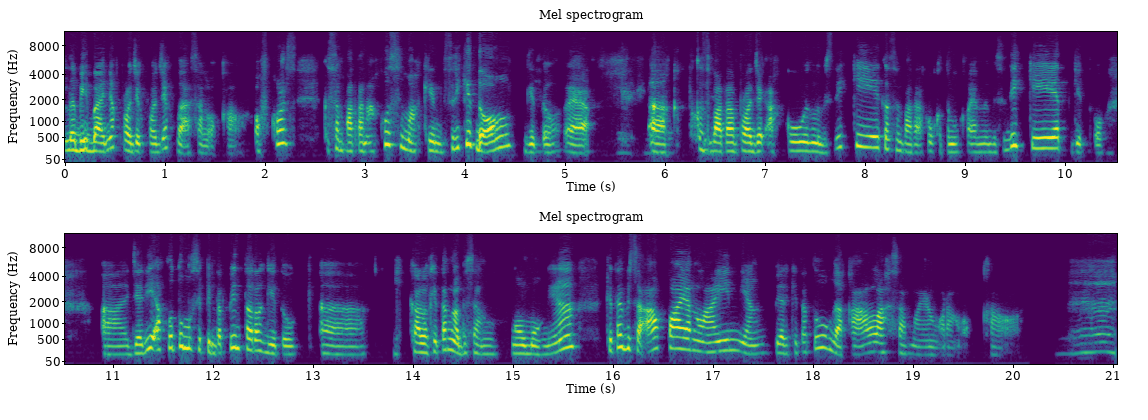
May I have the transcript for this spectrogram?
lebih banyak project-project bahasa lokal. Of course, kesempatan aku semakin sedikit dong, gitu. Kayak uh, kesempatan project aku lebih sedikit, kesempatan aku ketemu klien lebih sedikit, gitu. Uh, jadi aku tuh mesti pinter-pinter gitu. Uh, kalau kita nggak bisa ngomongnya, kita bisa apa yang lain yang biar kita tuh nggak kalah sama yang orang lokal. Nah,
